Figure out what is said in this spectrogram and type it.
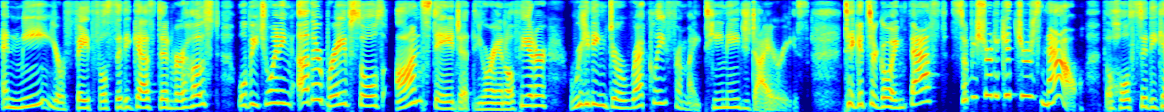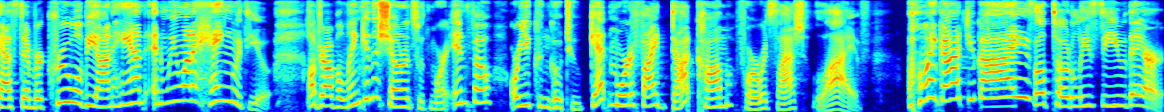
And me, your faithful CityCast Denver host, will be joining other brave souls on stage at the Oriental Theater, reading directly from my teenage diaries. Tickets are going fast, so be sure to get yours now. The whole CityCast Denver crew will be on hand, and we want to hang with you. I'll drop a link in the show notes with more info, or you can go to getmortified.com forward slash live. Oh my God, you guys, I'll totally see you there.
